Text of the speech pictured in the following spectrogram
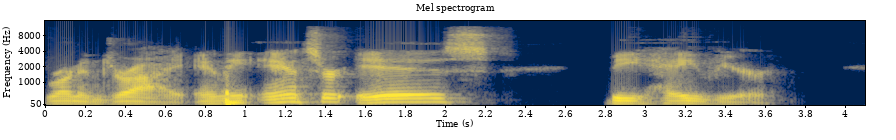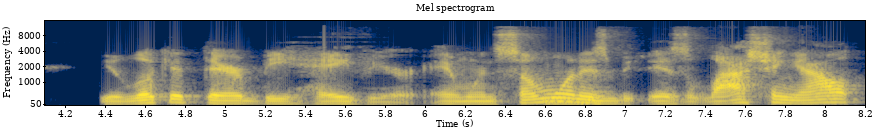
running dry? And the answer is behavior you look at their behavior and when someone mm-hmm. is is lashing out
